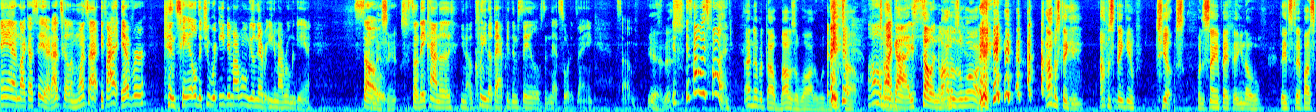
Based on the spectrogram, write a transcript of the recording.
And like I said, I tell them once I if I ever can tell that you were eating in my room, you'll never eat in my room again. So so they kind of you know clean up after themselves and that sort of thing so Yeah, that's it's it's always fun I never thought bottles of water would be the top. oh Tell my god it's so annoying bottles of water. I was thinking I was thinking chips for the same fact that, you know, they step us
